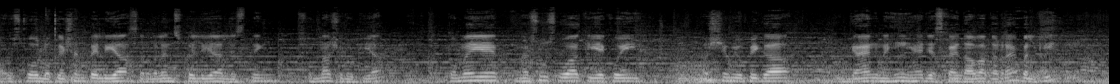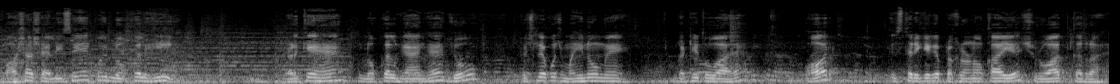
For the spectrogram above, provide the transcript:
और उसको लोकेशन पे लिया, सर्वेलेंस पे लिया, लिसनिंग सुनना शुरू किया तो हमें ये महसूस हुआ कि ये कोई पश्चिम यूपी का गैंग नहीं है जिसका दावा कर रहे हैं, बल्कि भाषा शैली से कोई लोकल ही लड़के हैं, लोकल गैंग है जो पिछले कुछ महीनों में गठित हुआ है और इस तरीके के प्रकरणों का ये शुरुआत कर रहा है।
